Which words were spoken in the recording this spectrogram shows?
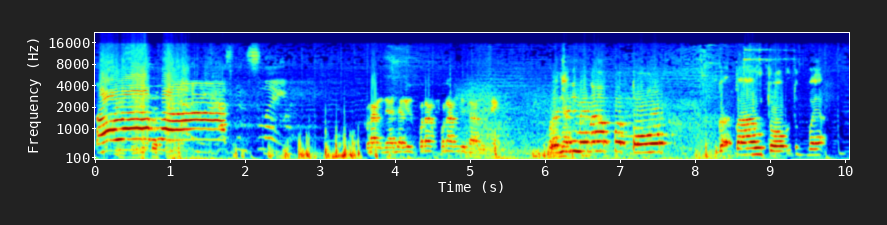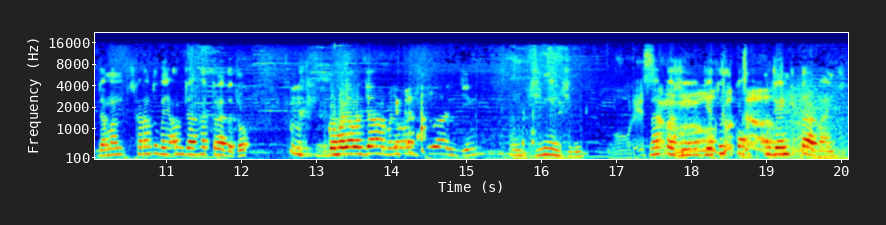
Tolonglah. Perang diajakin perang-perang kita. Banyak ini main apa top? Gak tahu cok. Itu banyak zaman sekarang tuh banyak orang jahat ternyata cok. Bukan banyak orang jahat banyak orang tua anjing. Anjing anjing. Kenapa sih? Dia tuh kok ngerjain kita anjing.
